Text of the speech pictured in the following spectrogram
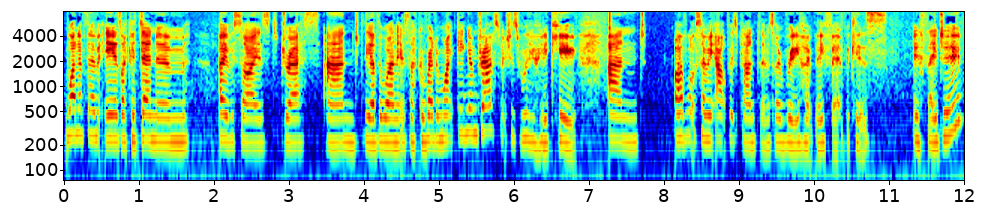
one of them is like a denim oversized dress and the other one is like a red and white gingham dress which is really really cute. And I've got so many outfits planned for them so I really hope they fit because if they do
